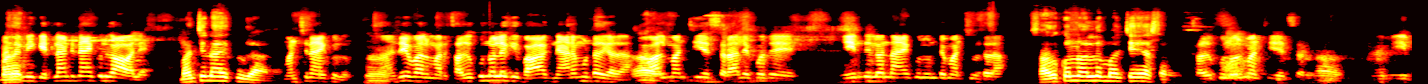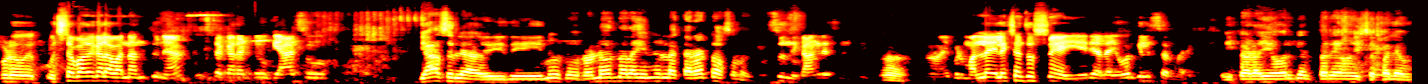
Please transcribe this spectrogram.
అంటే మీకు ఎట్లాంటి నాయకులు కావాలి? మంచి నాయకులు కావాలి. మంచి నాయకులు. అదే వాళ్ళు మరి చదువుకున్న వాళ్ళకి బాగా జ్ఞానం ఉంటది కదా. వాళ్ళు మంచి చేస్తారా? లేకపోతే ఏం తెలియని నాయకులు ఉంటే మంచిగా ఉంటదా? చదువుకున్న వాళ్ళు మంచిగా చేస్తారు. చదువుకున్న వాళ్ళు మంచిగా చేస్తారు. ఇప్పుడు ఉచిత పథకాలు అవన్నీ అంతున్నా ఉచిత కరెంటు గ్యాస్ గ్యాస్ ఇది రెండు వందల యూనిట్ల కరెంట్ వస్తున్నది వస్తుంది కాంగ్రెస్ నుంచి. ఆ. ఇప్పుడు మళ్ళీ ఎలక్షన్స్ వస్తున్నాయి ఈ ఏరియాలో. ఎవరు గెలుస్తారు మరి? ఇక్కడ ఎవరికి వెళ్తారో ఏమో చెప్పలేము.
